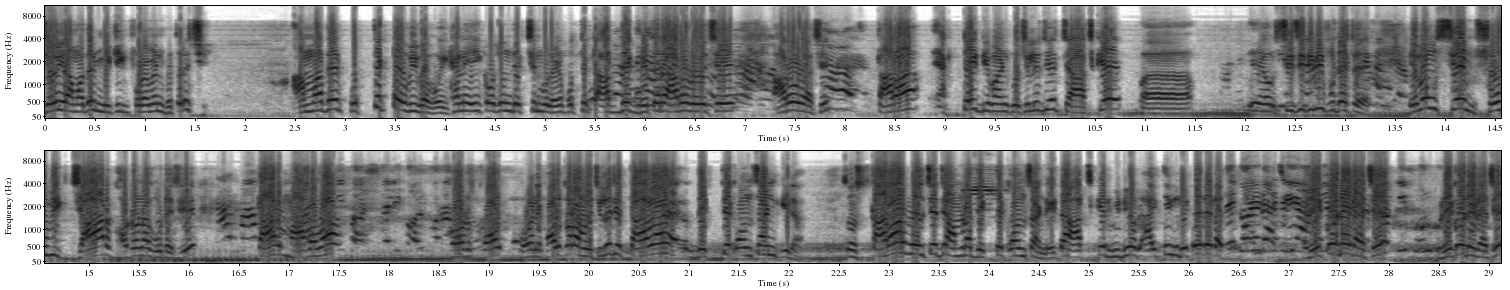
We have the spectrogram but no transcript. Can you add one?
যেই আমাদের মিটিং ফোরামের ভেতরে ছিল। আমাদের প্রত্যেকটা অভিভাবক, এখানে এই কজন দেখছেন বলে প্রত্যেকটা অর্ধেক ভেতরে আরও রয়েছে, আরও আছে। তারা একটাই ডিমান্ড করছিল যে আজকে সিসিটিভি ফুটেজ এবং সেম সৌভিক, যার ঘটনা ঘটেছে তার মা বাবা মানে কল করা হয়েছিল যে তারা দেখতে কনসার্ন কিনা। তো তারাও বলছে যে আমরা দেখতে কনসার্ন এটা আজকের ভিডিও আই থিঙ্ক রেকর্ডেড আছে। রেকর্ডেড আছে রেকর্ডেড আছে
